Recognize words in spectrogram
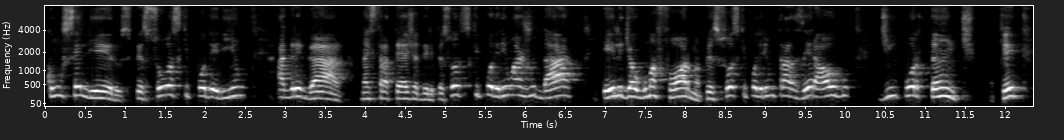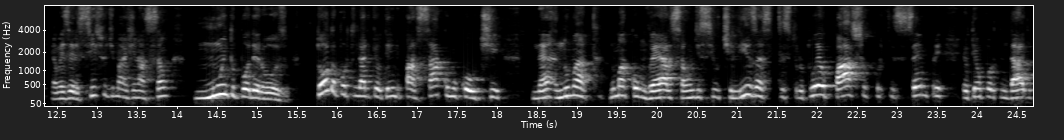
conselheiros, pessoas que poderiam agregar na estratégia dele, pessoas que poderiam ajudar ele de alguma forma, pessoas que poderiam trazer algo de importante, ok? É um exercício de imaginação muito poderoso. Toda oportunidade que eu tenho de passar como coach né, numa, numa conversa onde se utiliza essa estrutura, eu passo porque sempre eu tenho oportunidade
